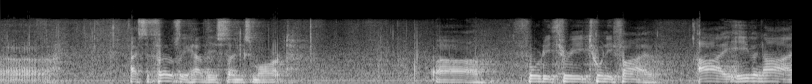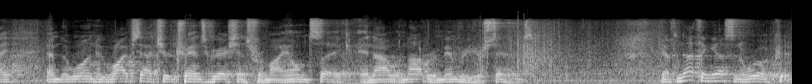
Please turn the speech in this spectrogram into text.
Uh, I suppose we have these things marked. Uh, 43, 25. I, even I, am the one who wipes out your transgressions for my own sake, and I will not remember your sins. If nothing else in the world could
